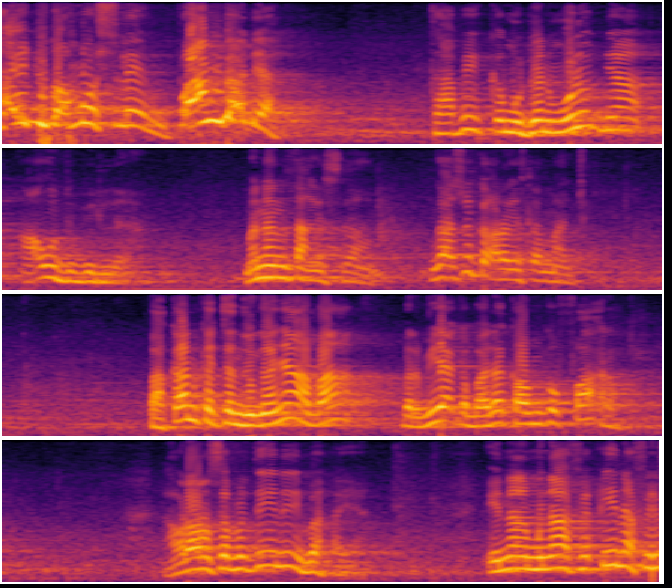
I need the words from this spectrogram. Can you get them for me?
Saya juga muslim, bangga dia. Tapi kemudian mulutnya A'udzubillah menentang Islam. Nggak suka orang Islam maju. Bahkan kecenderungannya apa? Berpihak kepada kaum kufar. Nah, orang seperti ini bahaya. Innal munafiqina fi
